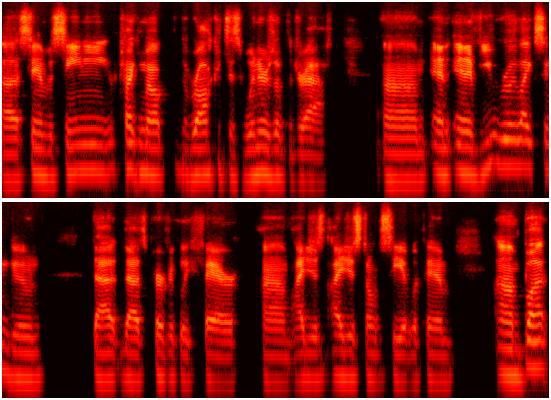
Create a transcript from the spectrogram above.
uh, Sam Vecenie, talking about the Rockets as winners of the draft. Um, and and if you really like Sengun, that that's perfectly fair. Um, I just I just don't see it with him. Um, but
